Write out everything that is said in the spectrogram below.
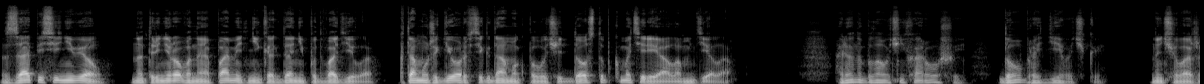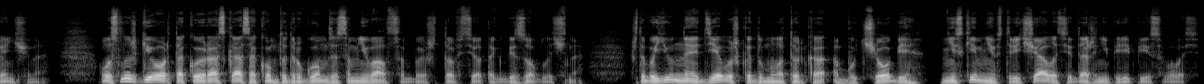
Записи не вел, натренированная память никогда не подводила. К тому же Геор всегда мог получить доступ к материалам дела. «Алена была очень хорошей, доброй девочкой», — начала женщина. Услышь Геор такой рассказ о ком-то другом, засомневался бы, что все так безоблачно — чтобы юная девушка думала только об учебе, ни с кем не встречалась и даже не переписывалась.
